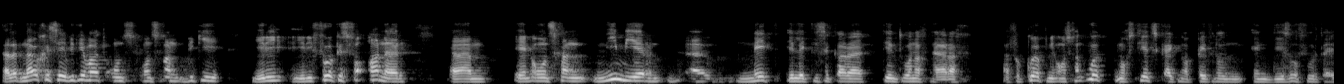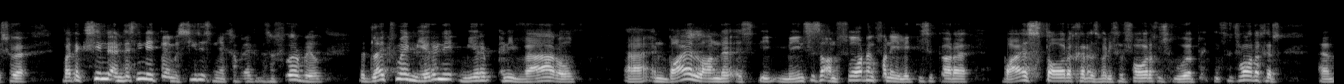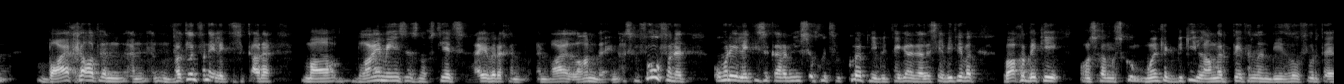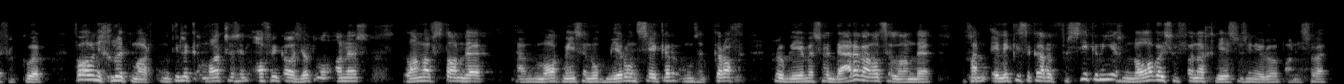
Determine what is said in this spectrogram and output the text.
Hulle het nou gesê, weet jy wat, ons ons gaan bietjie hierdie hierdie fokus verander. Ehm um, en ons gaan nie meer uh, net elektriese karre teen 2030 uh, verkoop nie. Ons gaan ook nog steeds kyk na petrol en diesel voertuie. So wat ek sien en dis nie net by Mercedes nie, ek gebruik dit as 'n voorbeeld. Dit lyk vir my meer die, meer in die wêreld uh in baie lande is die mense se aanvaarding van elektriese karre baie stadiger as wat die vervaardigers gehoop het. Die vervaardigers ehm um, baie geld in in in ontwikkeling van elektriese karre, maar baie mense is nog steeds huiwerig in in baie lande en as gevolg van dit omdat die elektriese karre nie so goed verkoop nie, beteken dit hulle sê weet jy wat, wag 'n bietjie, ons gaan miskien moontlik bietjie langer petrol en diesel voertuie verkoop, veral in die groot mark. Natuurlik, mark soos in Afrika is heeltemal anders, lang afstande, dan maak mense nog meer onseker. Ons het kragprobleme. So in derde wêreldse lande gaan elektriese karre verseker nie eers naby so vinnig wees soos in Europa nie. So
